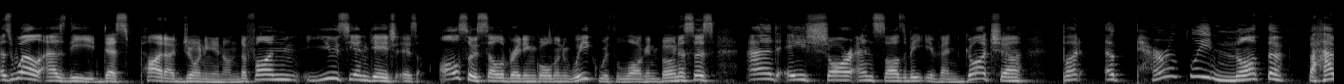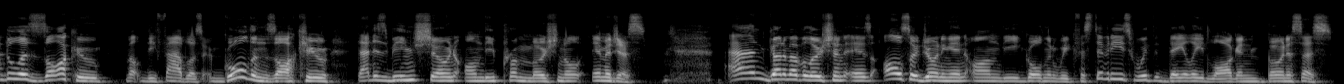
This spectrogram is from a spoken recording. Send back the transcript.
As well as the Despada joining in on the fun, UC Engage is also celebrating Golden Week with login bonuses and a Char and Sazabi event gacha, but apparently not the fabulous Zaku, well, the fabulous golden Zaku that is being shown on the promotional images. And Gundam Evolution is also joining in on the Golden Week festivities with daily login bonuses.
